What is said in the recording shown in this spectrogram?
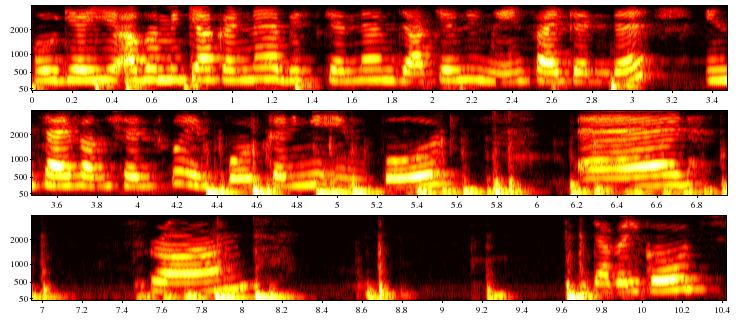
हो गया ये। अब हमें क्या करना है? अब इसके अंदर हम जाके अपनी मेन फ़ाइल के अंदर इन सारे फ़ंक्शंस को इंपोर्ट करेंगे। Import add from double quotes.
